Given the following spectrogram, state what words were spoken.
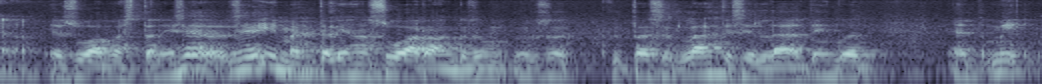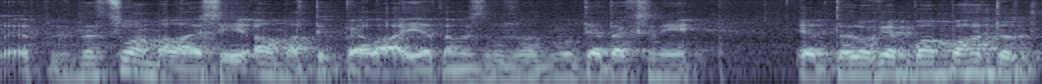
Joo. ja Suomesta, niin se, se ihmetteli ihan suoraan, kun se, kun se, tai se lähti sillä, että, niinku, että, että, että näitä suomalaisia ammattipelaajia, tämmöisiä, mun tietääkseni että okei, mä oon pahoittanut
